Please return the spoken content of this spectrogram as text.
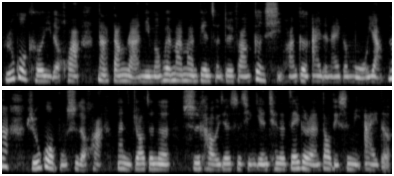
如果可以的话，那当然你们会慢慢变成对方更喜欢、更爱的那个模样。那如果不是的话，那你就要真的思考一件事情：眼前的这个人到底是你爱的，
